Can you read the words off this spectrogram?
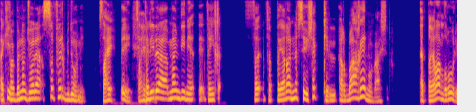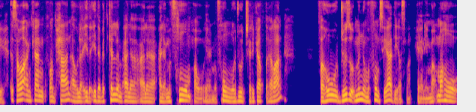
أكيد. فبرنامج ولاء صفر بدوني. صحيح. إيه. صحيح. فلذا ما يمديني في فالطيران نفسه يشكل أرباح غير مباشرة. الطيران ضروري سواء كان ربحان أو لا. إذا إذا بتكلم على على على مفهوم أو يعني مفهوم وجود شركات طيران فهو جزء منه مفهوم سيادي أصلا. يعني ما ما هو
